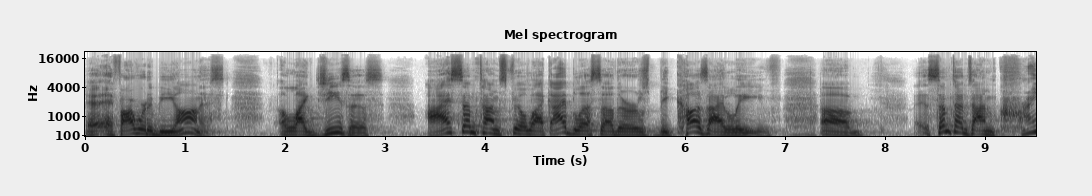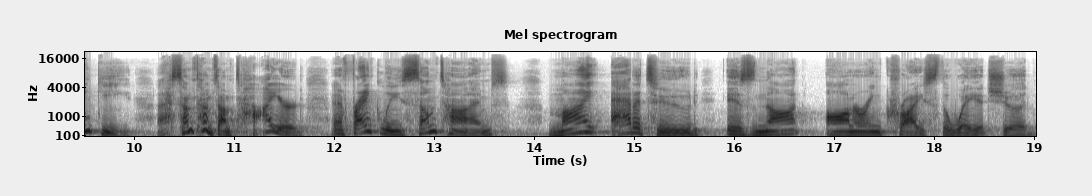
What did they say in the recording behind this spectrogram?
if I were to be honest, uh, like Jesus, I sometimes feel like I bless others because I leave. Uh, sometimes I'm cranky. Uh, sometimes I'm tired. And frankly, sometimes my attitude is not honoring Christ the way it should.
